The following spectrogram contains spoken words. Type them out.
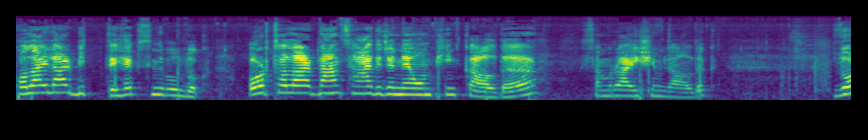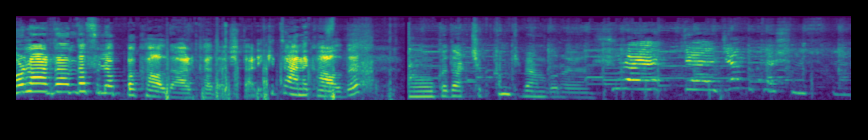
Kolaylar bitti. Hepsini bulduk. Ortalardan sadece neon pink kaldı. Samurai şimdi aldık. Zorlardan da floppa kaldı arkadaşlar. İki tane kaldı. O kadar çıktım ki ben buraya. Şuraya geleceğim bu taşın üstüne.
